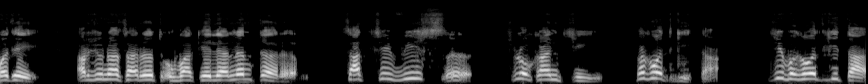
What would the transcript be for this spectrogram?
मध्ये अर्जुनाचा रथ उभा केल्यानंतर सातशे वीस श्लोकांची भगवद्गीता जी भगवद्गीता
